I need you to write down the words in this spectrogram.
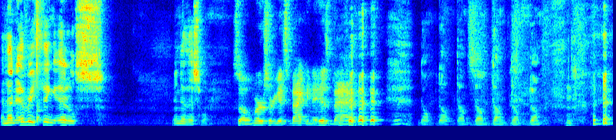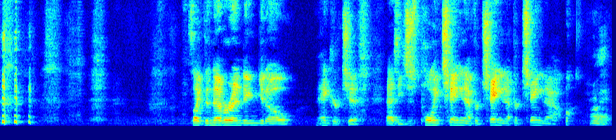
And then everything else into this one. So Mercer gets back into his bag. Dump, dump, dump, dump, dump, dump, dump. it's like the never-ending, you know, handkerchief as he's just pulling chain after chain after chain out. All right.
